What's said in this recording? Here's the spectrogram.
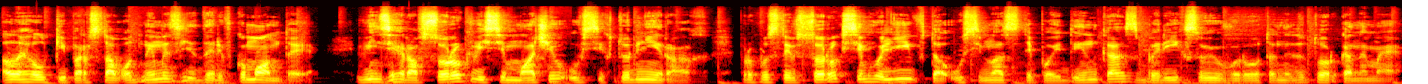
але голкіпер став одним із лідерів команди. Він зіграв 48 матчів у всіх турнірах, пропустив 47 голів та у 17 поєдинках зберіг свої ворота недоторканими.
